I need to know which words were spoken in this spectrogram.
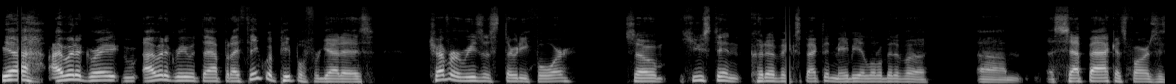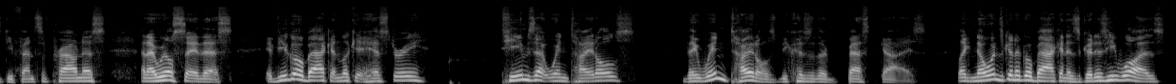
Yeah, I would agree. I would agree with that. But I think what people forget is Trevor Ariza's 34. So Houston could have expected maybe a little bit of a um, a setback as far as his defensive prowess. And I will say this: if you go back and look at history, teams that win titles, they win titles because of their best guys. Like no one's to go back and as good as he was,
